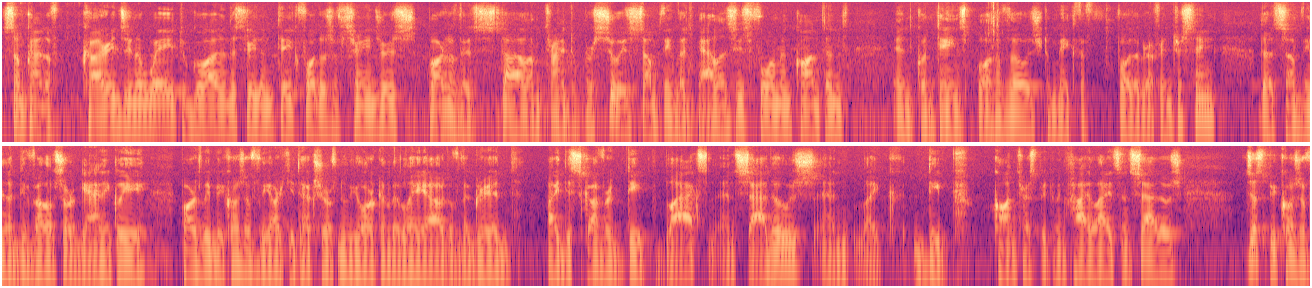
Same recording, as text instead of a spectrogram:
some kind of courage in a way to go out in the street and take photos of strangers. Part of the style I'm trying to pursue is something that balances form and content and contains both of those to make the photograph interesting. That's something that develops organically, partly because of the architecture of New York and the layout of the grid. I discovered deep blacks and shadows and like deep contrast between highlights and shadows just because of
